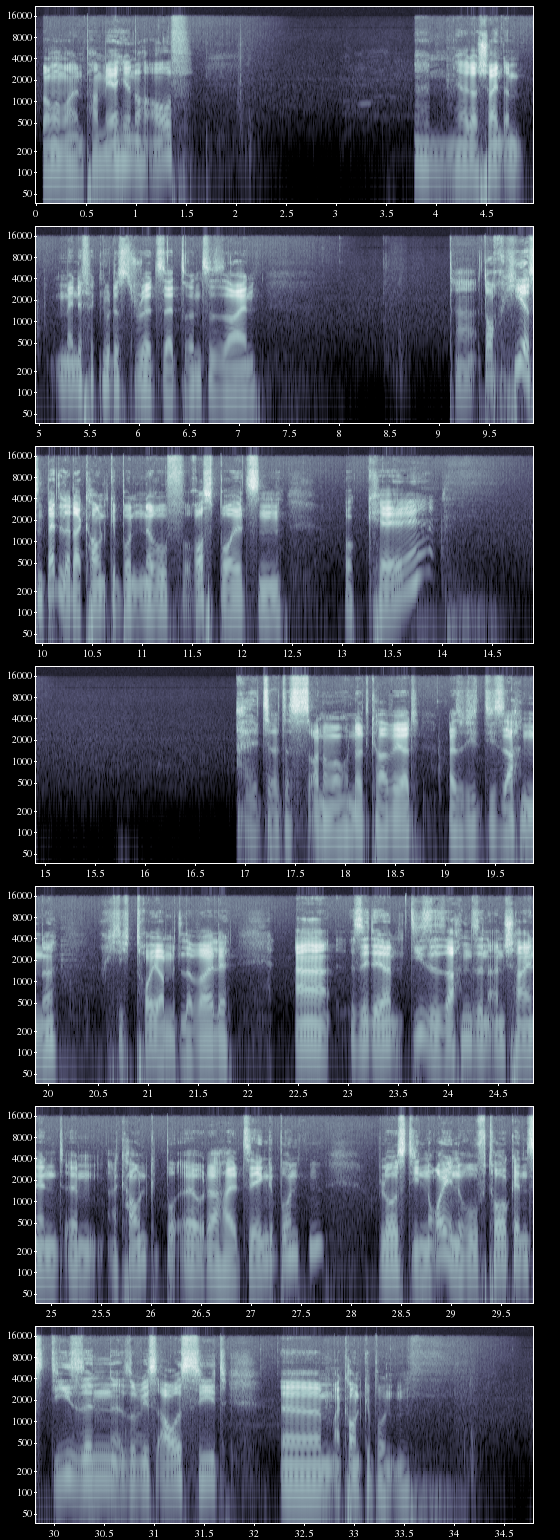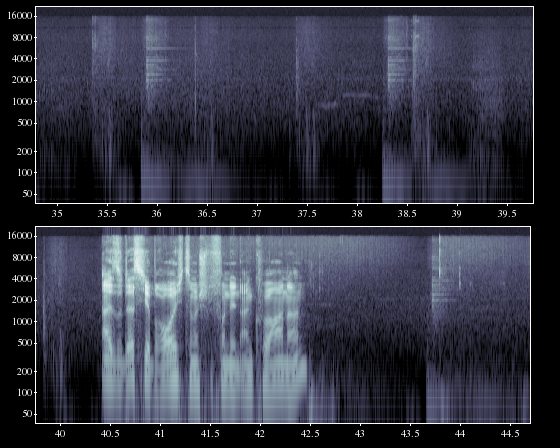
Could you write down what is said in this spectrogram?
Schauen wir mal ein paar mehr hier noch auf. Ähm, ja, da scheint im Endeffekt nur das Druid-Set drin zu sein. Da, doch, hier ist ein Battlenet-Account gebunden, der Ruf Rossbolzen. Okay. Alter, das ist auch nochmal 100k wert. Also die, die Sachen, ne? Richtig teuer mittlerweile. Ah, seht ihr, diese Sachen sind anscheinend ähm, Account äh, oder halt gebunden. Bloß die neuen Ruf-Tokens, die sind, so wie es aussieht, ähm, Account. Also das hier brauche ich zum Beispiel von den Anquanern.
